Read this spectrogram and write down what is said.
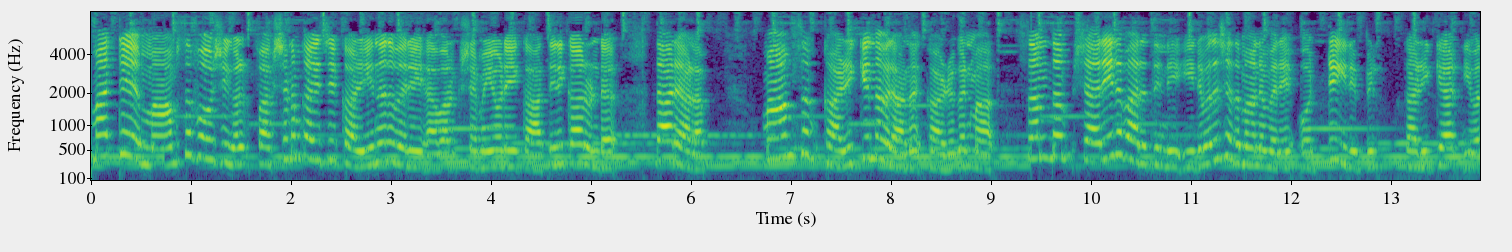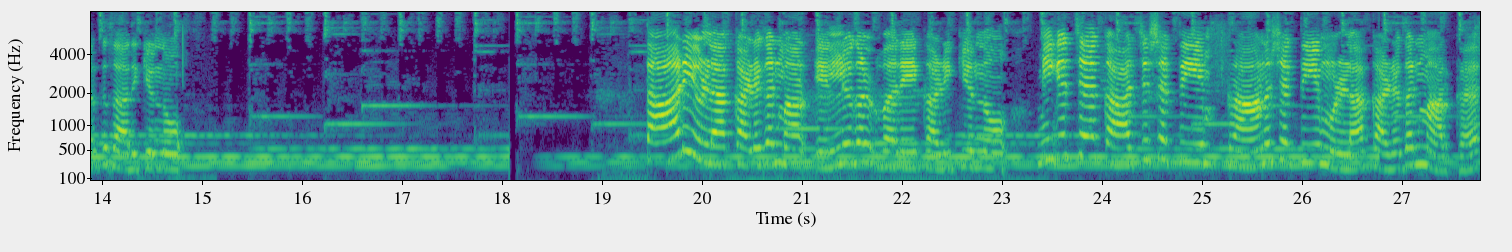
മറ്റ് മാംസഭോഷികൾ ഭക്ഷണം കഴിച്ച് കഴിയുന്നതുവരെ അവർ ക്ഷമയോടെ കാത്തിരിക്കാറുണ്ട്. ധാരാളം മാംസം കഴിക്കുന്നവരാണ് കഴുകന്മാർ. സ്വന്തം ശരീരഭാരത്തിന്റെ ഇരുപത് ശതമാനം വരെ ഒറ്റ ഇരിപ്പിൽ കഴിക്കാൻ ഇവർക്ക് സാധിക്കുന്നു. താടിയുള്ള കഴുകന്മാർ എല്ലുകൾ വരെ കഴിക്കുന്നു. മികച്ച കാഴ്ചശക്തിയും പ്രാണശക്തിയുമുള്ള കഴുകന്മാർക്ക്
